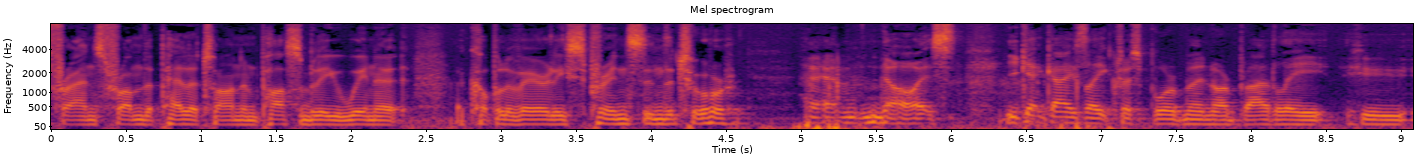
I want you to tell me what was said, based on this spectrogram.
France from the peloton and possibly win a, a couple of early sprints in the tour? Um, no, it's you get guys like Chris Boardman or Bradley who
